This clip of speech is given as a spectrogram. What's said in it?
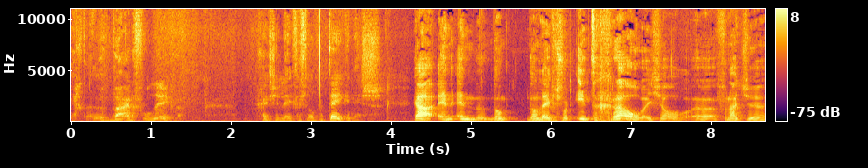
echt een waardevol leven. Geeft je leven veel betekenis. Ja, en, en dan, dan leef je een soort integraal, weet je wel. Uh, vanuit je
